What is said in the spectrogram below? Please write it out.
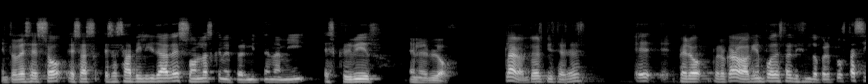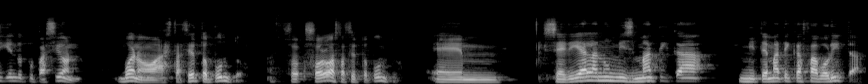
Entonces, eso, esas, esas habilidades son las que me permiten a mí escribir en el blog. Claro, entonces dices, eh, eh, pero, pero claro, alguien puede estar diciendo, pero tú estás siguiendo tu pasión. Bueno, hasta cierto punto, solo hasta cierto punto. Em, ¿Sería la numismática mi temática favorita?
